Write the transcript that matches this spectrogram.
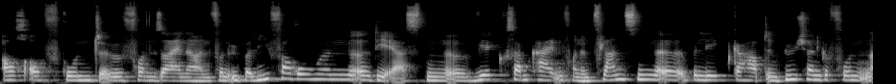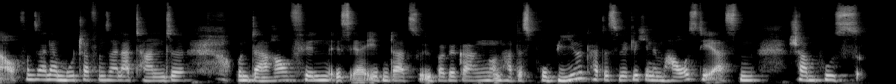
auch aufgrund äh, von seinen von Überlieferungen äh, die ersten äh, Wirksamkeiten von den Pflanzen äh, belegt gehabt, in Büchern gefunden, auch von seiner Mutter, von seiner Tante. Und daraufhin ist er eben dazu übergegangen und hat es probiert, hat es wirklich in dem Haus die ersten Shampoos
